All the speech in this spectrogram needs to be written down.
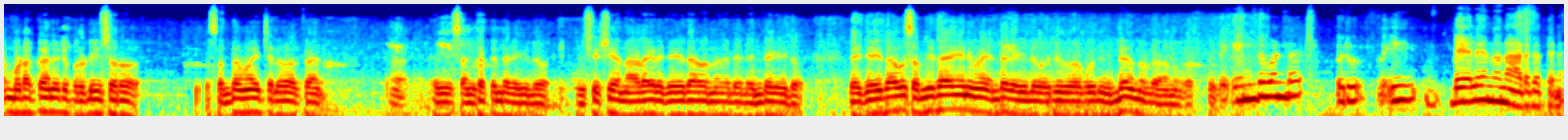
മുടക്കാൻ ഒരു പ്രൊഡ്യൂസറോ സ്വന്തമായി ചെലവാക്കാൻ ഈ സംഘത്തിന്റെ കയ്യിലോ വിശിഷ്യ നാടക രചയിതാവ് എന്ന നിലയിൽ എന്റെ കയ്യിലോ രചയിതാവ് സംവിധായകനുമായി എന്റെ കയ്യിലോ ഒരു രൂപ പോലും ഇല്ല എന്നുള്ളതാണ് എന്തുകൊണ്ട് ഒരു ഈ വേല എന്ന നാടകത്തിന്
